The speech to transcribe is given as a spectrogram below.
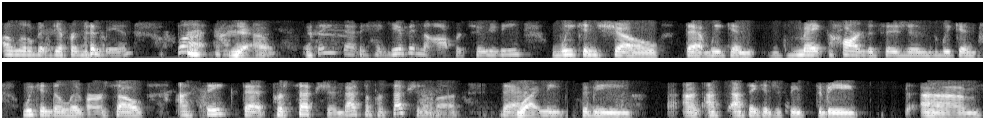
a little bit different than men, but yeah. I, I think that given the opportunity, we can show that we can make hard decisions. We can we can deliver. So I think that perception that's a perception of us that right. needs to be. I, I think it just needs to be, um,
